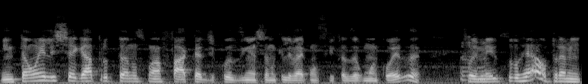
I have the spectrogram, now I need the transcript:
Então ele chegar pro Thanos com uma faca de cozinha achando que ele vai conseguir fazer alguma coisa, foi Uhum. meio surreal pra mim.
